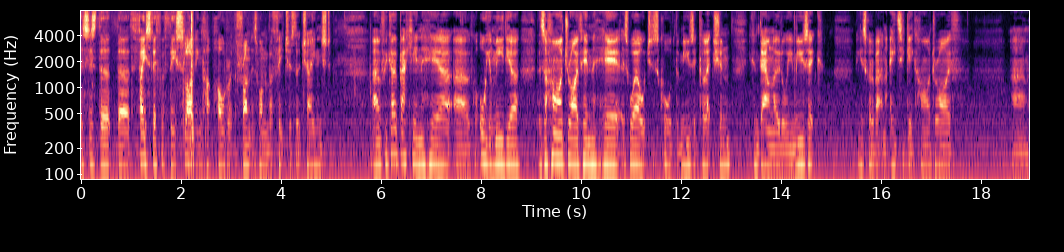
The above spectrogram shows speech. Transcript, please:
This is the, the facelift with the sliding cup holder at the front is one of the features that changed. Um, if we go back in here, uh, we've got all your media. There's a hard drive in here as well, which is called the Music Collection. You can download all your music. I think it's got about an 80 gig hard drive. Um,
